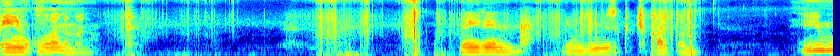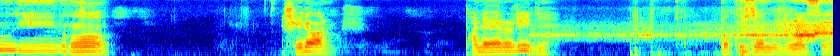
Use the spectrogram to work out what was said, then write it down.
Benim kullanamadım. Ne gidelim? Limuzinimizi çıkartalım. Limuzin. Oo. Şey de varmış. Panevera değil de. 911 lirası.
